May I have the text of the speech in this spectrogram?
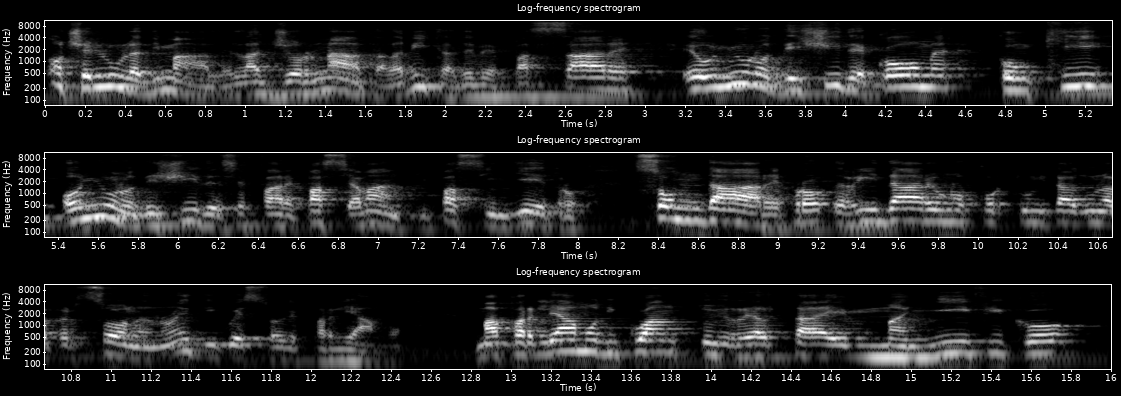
non c'è nulla di male, la giornata, la vita deve passare e ognuno decide come, con chi, ognuno decide se fare passi avanti, passi indietro, sondare, pro- ridare un'opportunità ad una persona, non è di questo che parliamo, ma parliamo di quanto in realtà è magnifico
